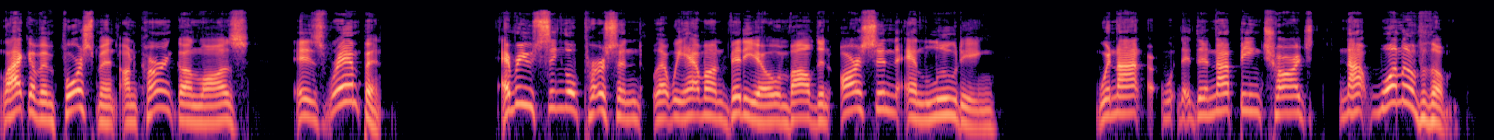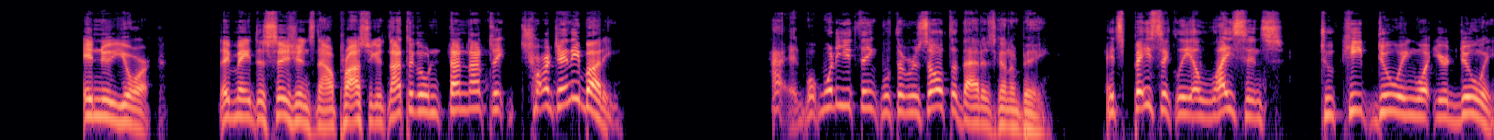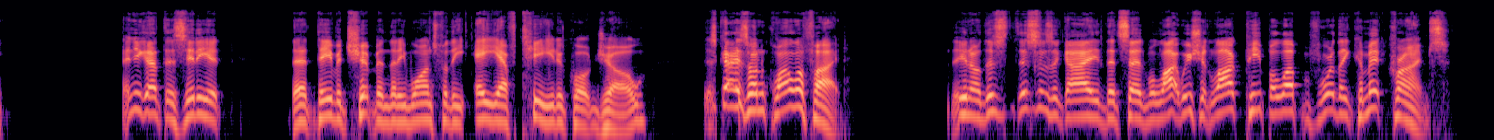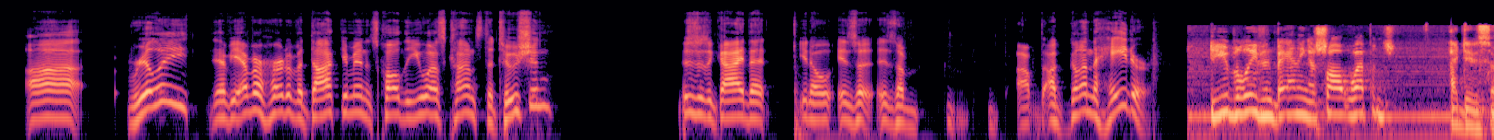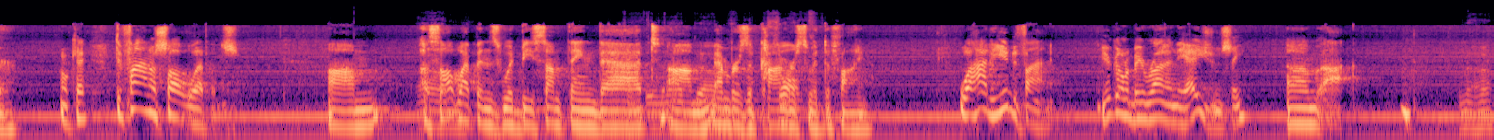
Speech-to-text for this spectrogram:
Lack of enforcement on current gun laws is rampant. Every single person that we have on video involved in arson and looting, we're not they're not being charged not one of them in New York. They've made decisions now, prosecutors, not to go not, not to charge anybody. How, what do you think what the result of that is going to be? It's basically a license to keep doing what you're doing. And you got this idiot that David Chipman that he wants for the AFT, to quote Joe. This guy's unqualified. You know, this this is a guy that said, "Well, we should lock people up before they commit crimes." Uh, really? Have you ever heard of a document? It's called the U.S. Constitution. This is a guy that you know is a is a a, a gun hater. Do you believe in banning assault weapons? I do, sir. Okay. Define assault weapons. Um, assault weapons would be something that um, members of Congress assault. would define. Well, how do you define it? You're going to be running the agency. Um, I, uh-huh.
